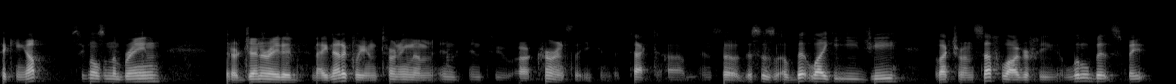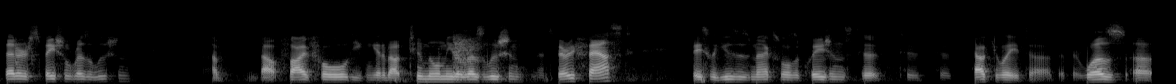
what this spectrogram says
picking up signals in the brain that are generated magnetically and turning them in, into uh, currents that you can detect. Um, and so this is a bit like EEG, electroencephalography, a little bit spa better spatial resolution, uh, about fivefold. You can get about two millimeter resolution. That's very fast. Basically uses Maxwell's equations to, to, to calculate uh, that there was uh,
